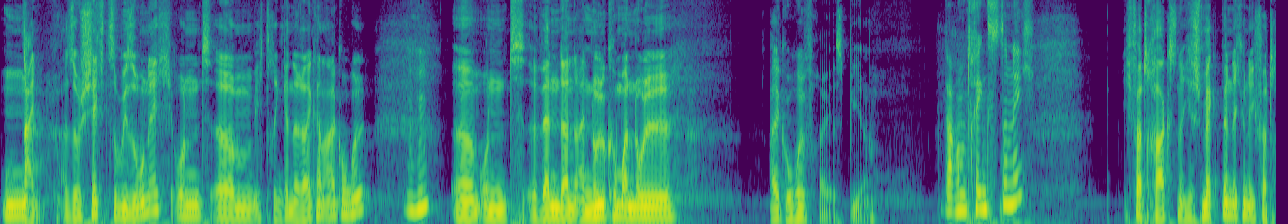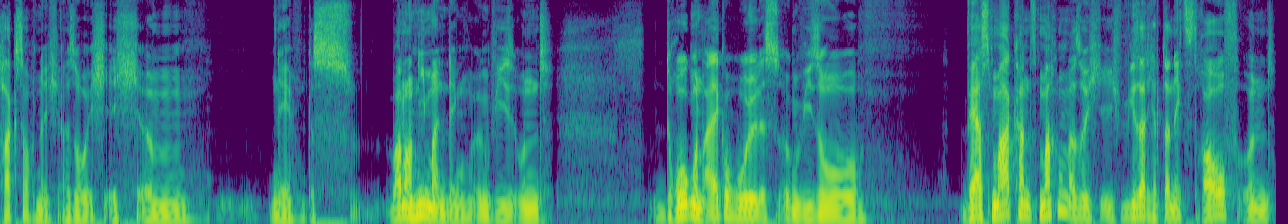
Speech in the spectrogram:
Nein, also Schicht sowieso nicht und ähm, ich trinke generell keinen Alkohol. Ähm, und wenn dann ein 0,0 alkoholfreies Bier. Warum trinkst du nicht? Ich vertrag's nicht. Es schmeckt mir nicht und ich vertrag's auch nicht. Also ich, ich, ähm, nee, das war noch nie mein Ding irgendwie. Und Drogen und Alkohol ist irgendwie so, wer es mag, kann's machen. Also ich, ich wie gesagt, ich habe da nichts drauf und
